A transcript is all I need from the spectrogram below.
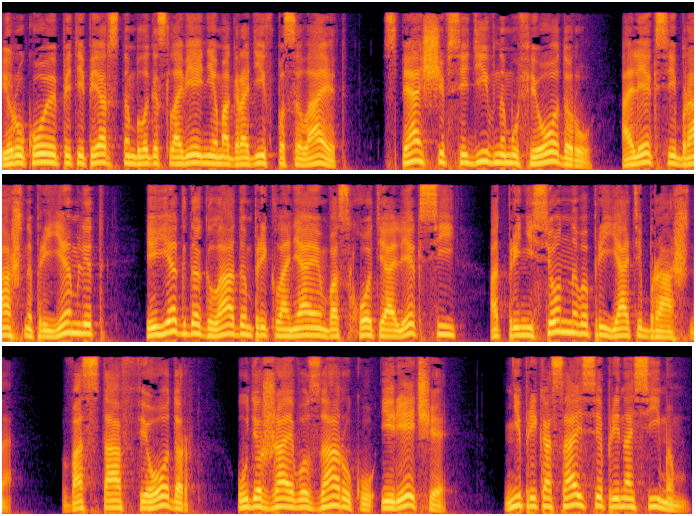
и рукою пятиперстным благословением оградив посылает, спяще вседивному Феодору, Алексий брашно приемлет, и егда гладом преклоняем восходе Алексий от принесенного приятия брашна. Восстав Феодор, удержа его за руку и речи, «Не прикасайся приносимым,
